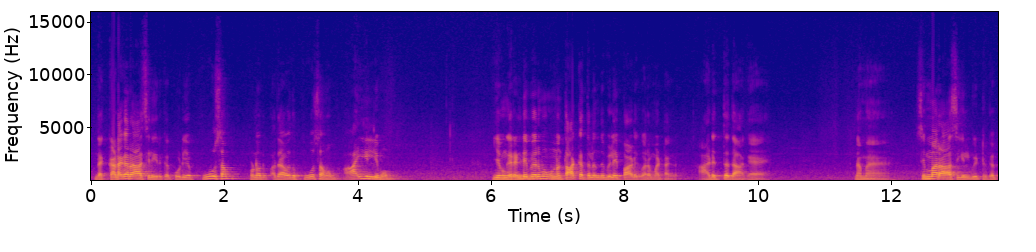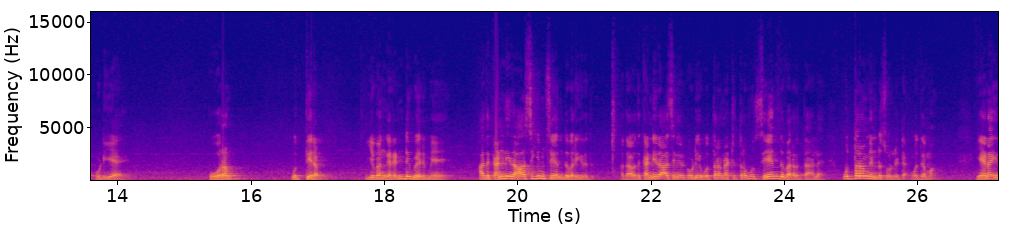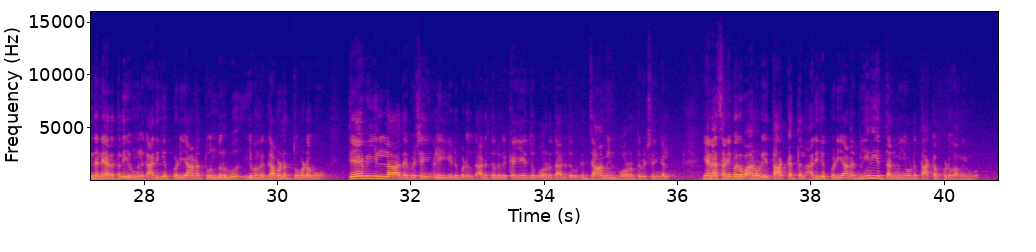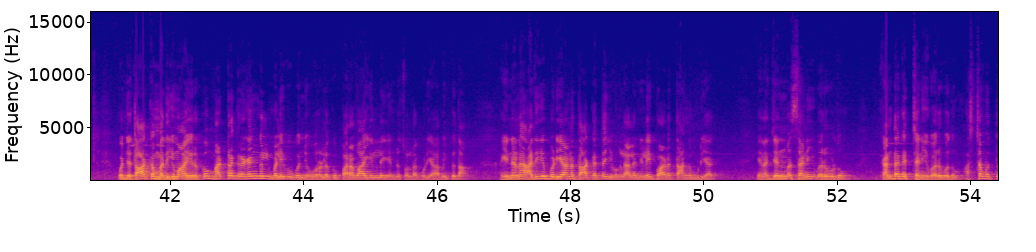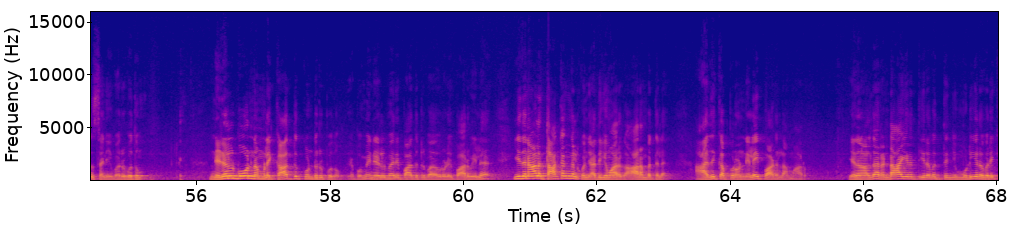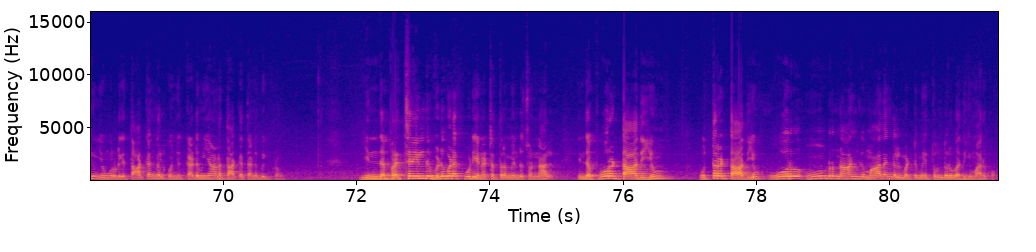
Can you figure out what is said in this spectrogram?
இந்த கடகராசியில் இருக்கக்கூடிய பூசம் புனர் அதாவது பூசமும் ஆயில்யமும். இவங்க ரெண்டு பேரும் இன்னும் தாக்கத்திலேருந்து விலைப்பாடுக்கு வரமாட்டாங்க. அடுத்ததாக நம்ம சிம்ம ராசியில் பூரம் உத்திரம். இவங்க ரெண்டு பேருமே அது கன்னி ராசியும் சேர்ந்து வருகிறது. அதாவது கன்னிராசியில் இருக்கக்கூடிய உத்தர நட்சத்திரமும் சேர்ந்து வர்றதால உத்தரம் என்று சொல்லிட்டேன் முதமாக ஏன்னா இந்த நேரத்தில் இவங்களுக்கு அதிகப்படியான தொந்தரவு இவங்க கவனத்தோடவும் தேவையில்லாத விஷயங்களில் ஈடுபடுவது. அடுத்தவருக்கு கையெழுத்து போடுறது அடுத்தவருக்கு ஜாமீன் போடுறது விஷயங்கள். ஏன்னா சனி பகவானுடைய தாக்கத்தில் அதிகப்படியான வீரியத்தன்மையோடு தாக்கப்படுவாங்க இவங்க. கொஞ்சம் தாக்கம் அதிகமாக இருக்கும். மற்ற கிரகங்கள் வலிவு கொஞ்சம் ஓரளவுக்கு பரவாயில்லை என்று சொல்லக்கூடிய அமைப்பு தான். என்னென்னா அதிகப்படியான தாக்கத்தை இவங்களால் நிலைப்பாடை தாங்க முடியாது. ஏன்னா ஜென்ம சனி வருவதும் கண்டகச்சனி வருவதும் அஷ்டமத்து சனி வருவதும் நிழல் போல் நம்மளை காத்து கொண்டிருப்பதும் எப்போவுமே நிழல் மாதிரி பார்த்துட்டு இருப்பார் அவருடைய பார்வையில். இதனால் தாக்கங்கள் கொஞ்சம் அதிகமாக இருக்கும் ஆரம்பத்தில். அதுக்கப்புறம் நிலைப்பாடெல்லாம் மாறும். இதனால் தான் ரெண்டாயிரத்தி இருபத்தஞ்சி முடிகிற வரைக்கும் இவங்களுடைய தாக்கங்கள் கொஞ்சம் கடுமையான தாக்கத்தை அனுபவிக்கிறோம். இந்த பிரச்சனையிலிருந்து விடுபடக்கூடிய நட்சத்திரம் என்று சொன்னால் இந்த பூரட்டாதியும் உத்தரட்டாதியும் ஒரு மூன்று நான்கு மாதங்கள் மட்டுமே தொந்தரவு அதிகமாக இருக்கும்.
